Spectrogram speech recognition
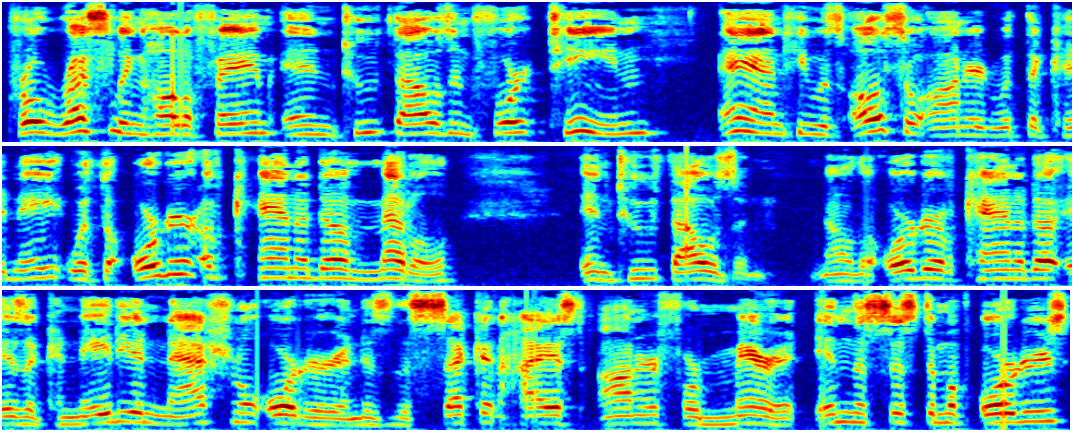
Pro Wrestling Hall of Fame in 2014. And he was also honored with the Cana- with the Order of Canada Medal in 2000. Now, the Order of Canada is a Canadian national order and is the second highest honor for merit in the system of orders,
